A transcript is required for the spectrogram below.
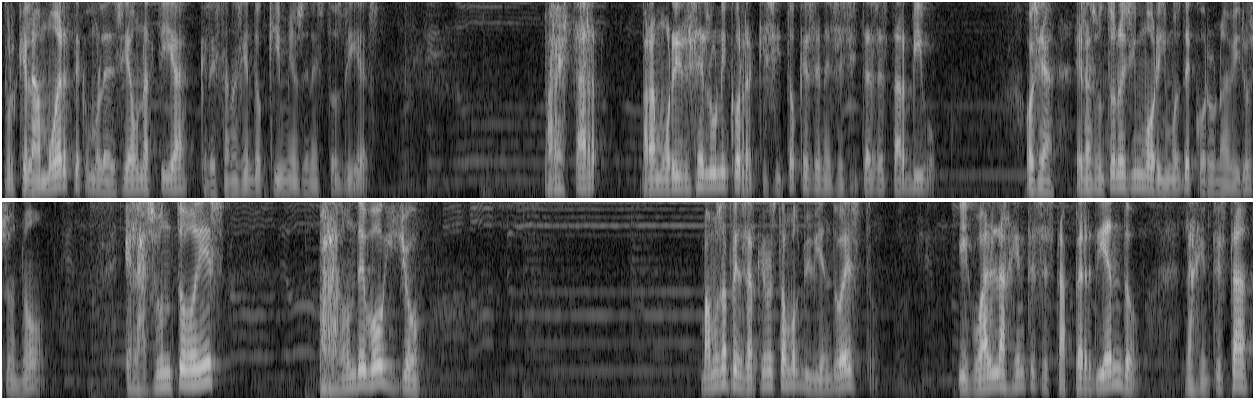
Porque la muerte, como le decía a una tía que le están haciendo quimios en estos días, para estar, para morirse el único requisito que se necesita es estar vivo. O sea, el asunto no es si morimos de coronavirus o no. El asunto es, ¿para dónde voy yo? Vamos a pensar que no estamos viviendo esto. Igual la gente se está perdiendo. La gente está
